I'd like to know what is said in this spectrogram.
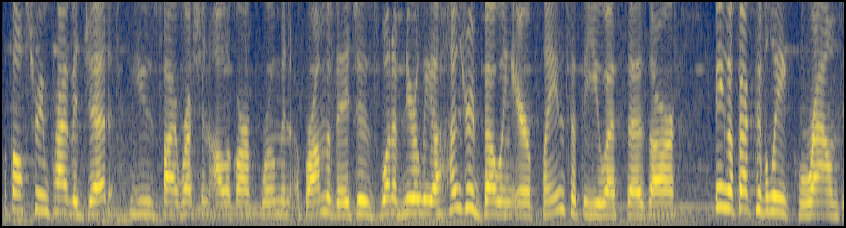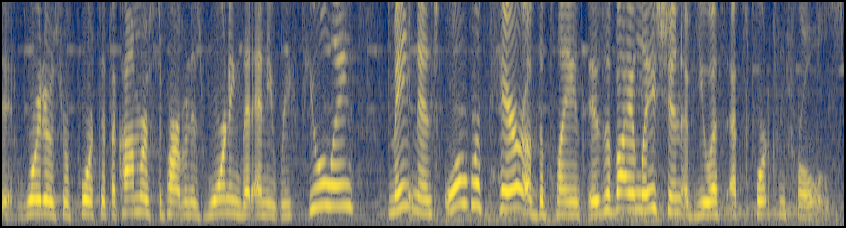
A Gulfstream private jet used by Russian oligarch Roman Abramovich is one of nearly 100 Boeing airplanes that the U.S. says are being effectively grounded. Reuters reports that the Commerce Department is warning that any refueling, maintenance, or repair of the planes is a violation of U.S. export controls.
